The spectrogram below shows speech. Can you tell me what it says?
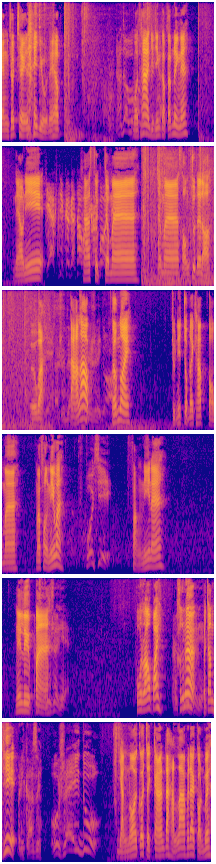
ยังชดเชยได้อยู่นะครับมอท่าอยู่ยิงกับแป๊บหนึ่งนะ แนวนี้ค่าศึกจะมาจะมา 2 จุดเลยเหรอ เออว่ะตาลาบเติมหน่อย จุดนี้จบเลยครับ ต่อมามาฝั่งนี้ว่ะ ฝั่งนี้นะ ในลือป่า พวกเราไป ข้างหน้าประจำที่ อย่างน้อยก็จัดการทหารลาบให้ได้ก่อนเว้ย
